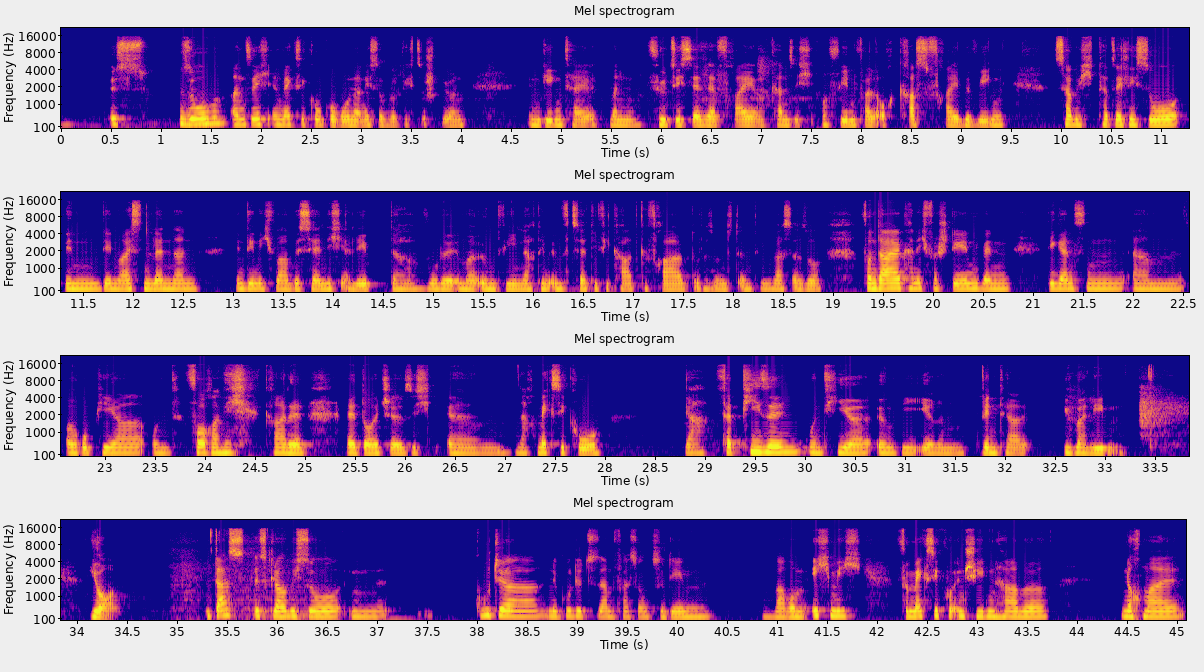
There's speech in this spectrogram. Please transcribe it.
ist so an sich in Mexiko Corona nicht so wirklich zu spüren. Im Gegenteil, man fühlt sich sehr, sehr frei und kann sich auf jeden Fall auch krass frei bewegen. Das habe ich tatsächlich so in den meisten Ländern in denen ich war, bisher nicht erlebt. Da wurde immer irgendwie nach dem Impfzertifikat gefragt oder sonst irgendwie was. Also von daher kann ich verstehen, wenn die ganzen ähm, Europäer und vorrangig gerade äh, Deutsche sich ähm, nach Mexiko ja, verpieseln und hier irgendwie ihren Winter überleben. Ja, das ist, glaube ich, so ein guter, eine gute Zusammenfassung zu dem, warum ich mich für Mexiko entschieden habe. Nochmal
